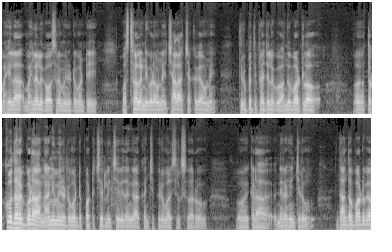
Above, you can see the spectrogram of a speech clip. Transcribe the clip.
మహిళ మహిళలకు అవసరమైనటువంటి వస్త్రాలన్నీ కూడా ఉన్నాయి. చాలా చక్కగా ఉన్నాయి. తిరుపతి ప్రజలకు అందుబాటులో తక్కువ ధరకు కూడా నాణ్యమైనటువంటి పట్టు చీరలు ఇచ్చే విధంగా కంచి పెరుమాల్ సిల్క్స్ వారు ఇక్కడ నిర్వహించడం దాంతోపాటుగా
